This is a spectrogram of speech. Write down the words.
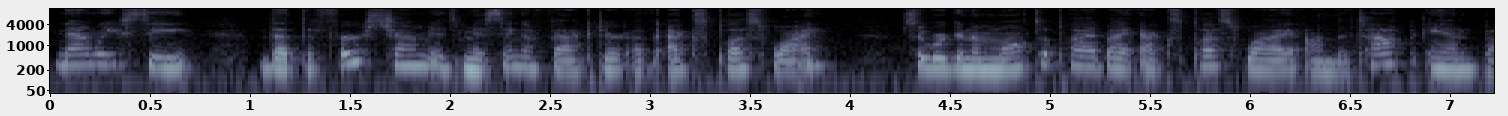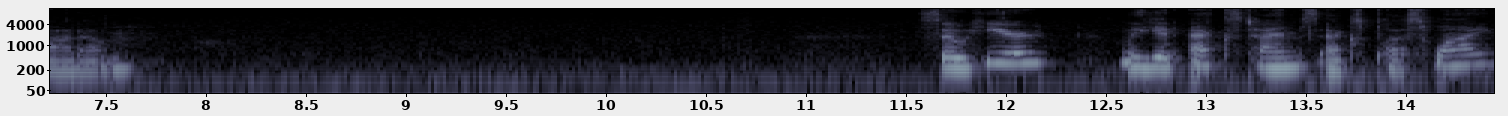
Now we see that the first term is missing a factor of x plus y, so we're going to multiply by x plus y on the top and bottom. So here we get x times x plus y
